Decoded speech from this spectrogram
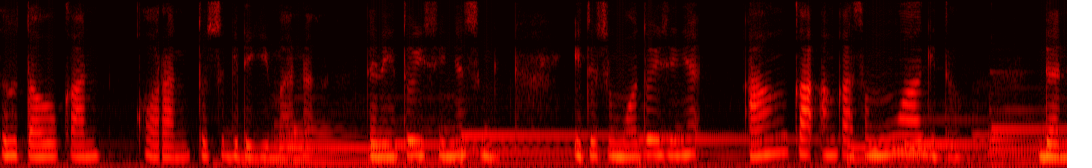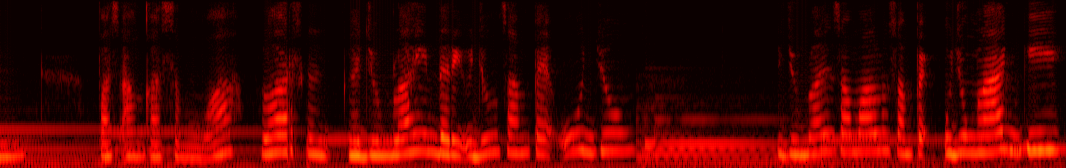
Lu tahu kan koran tuh segede gimana? Dan itu isinya itu semua tuh isinya angka angka semua gitu. Dan pas angka semua lo harus ngejumlahin dari ujung sampai ujung. Dijumlahin sama lo sampai ujung lagi.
